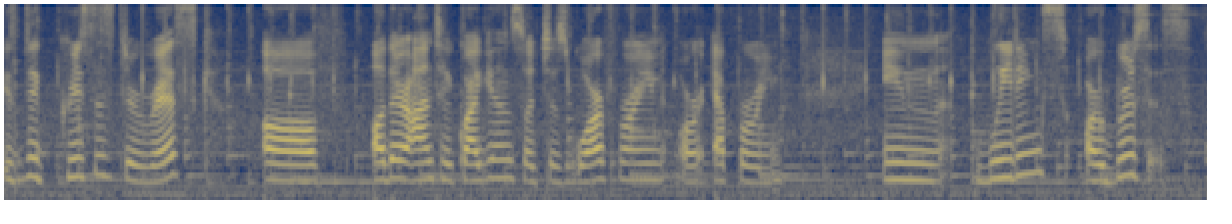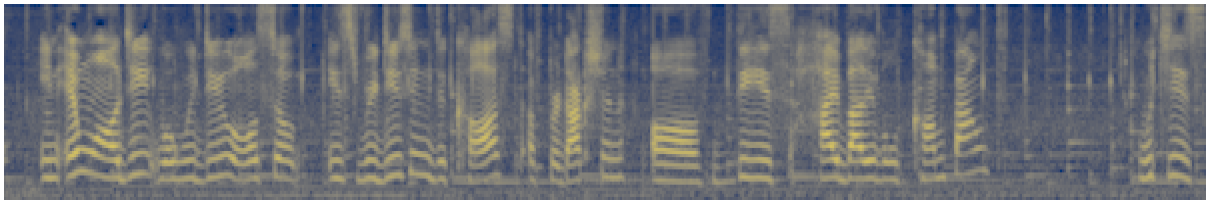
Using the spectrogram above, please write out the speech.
is decreases the risk of other anticoagulants such as warfarin or heparin in bleedings or bruises. In hemoalgae, what we do also is reducing the cost of production of this high valuable compound, which is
